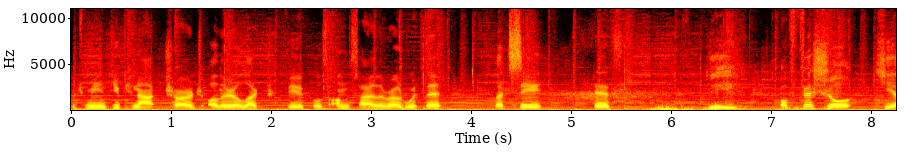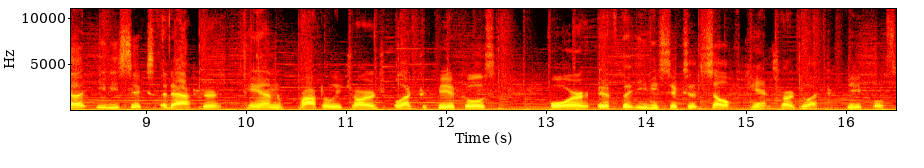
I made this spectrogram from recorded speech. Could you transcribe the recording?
which means you cannot charge other electric vehicles on the side of the road with it. Let's see if the official Kia EV6 adapter can properly charge electric vehicles or if the EV6 itself can't charge electric vehicles.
